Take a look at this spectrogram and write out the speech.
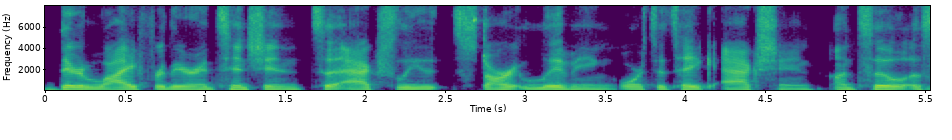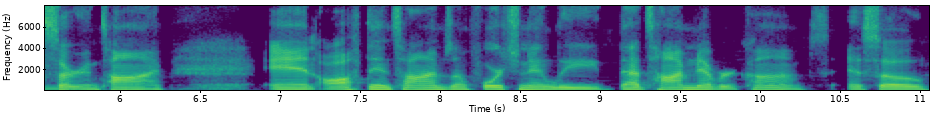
their life or their intention to actually start living or to take action until a mm. certain time. And oftentimes, unfortunately, that time never comes. And so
